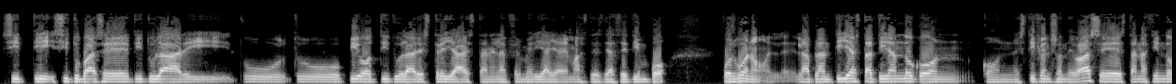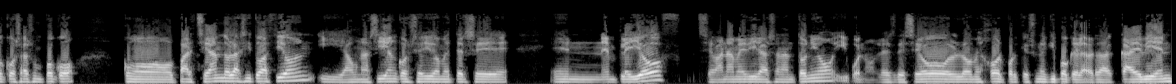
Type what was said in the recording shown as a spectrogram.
Si, ti- si tu base titular y tu, tu pivot titular estrella están en la enfermería y además desde hace tiempo, pues bueno, la plantilla está tirando con, con Stephenson de base, están haciendo cosas un poco como parcheando la situación y aún así han conseguido meterse en, en playoff, se van a medir a San Antonio y bueno, les deseo lo mejor porque es un equipo que la verdad cae bien,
